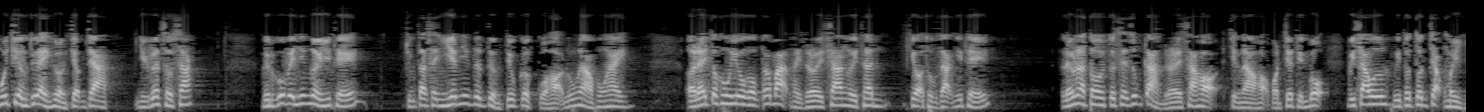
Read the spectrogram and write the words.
Môi trường tuy ảnh hưởng chậm chạp nhưng rất sâu sắc. Gần gũi với những người như thế, chúng ta sẽ nhiễm những tư tưởng tiêu cực của họ lúc nào không hay. Ở đây tôi không yêu cầu các bạn phải rời xa người thân khi họ thuộc dạng như thế. Nếu là tôi, tôi sẽ dũng cảm rời xa họ chừng nào họ còn chưa tiến bộ. Vì sao ư? Vì tôi tôn trọng mình.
